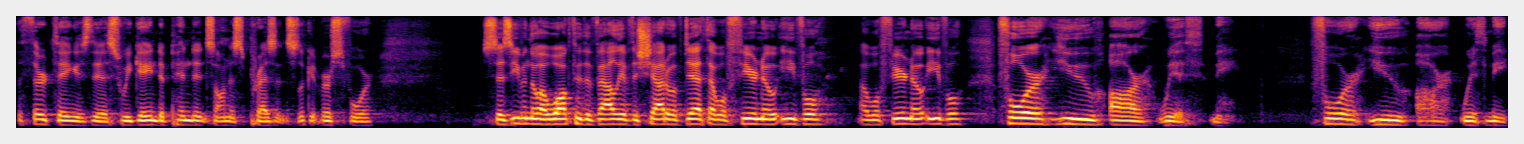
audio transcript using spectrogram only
The third thing is this we gain dependence on his presence. Look at verse 4. It says, Even though I walk through the valley of the shadow of death, I will fear no evil. I will fear no evil, for you are with me. For you are with me.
